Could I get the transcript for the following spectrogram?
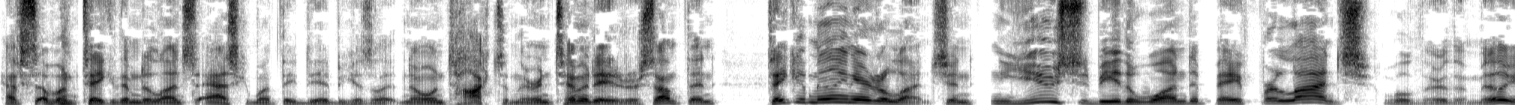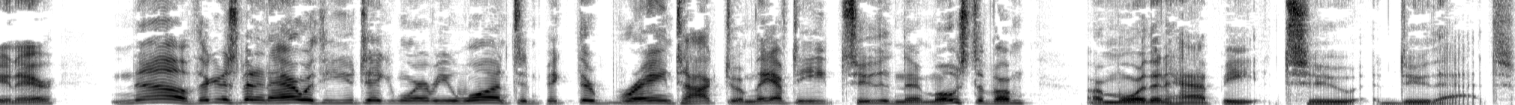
have someone take them to lunch to ask them what they did because no one talked to them. They're intimidated or something. Take a millionaire to lunch and you should be the one to pay for lunch. Well, they're the millionaire. No, if they're going to spend an hour with you, you take them wherever you want and pick their brain, talk to them. They have to eat too, and most of them are more than happy to do that.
